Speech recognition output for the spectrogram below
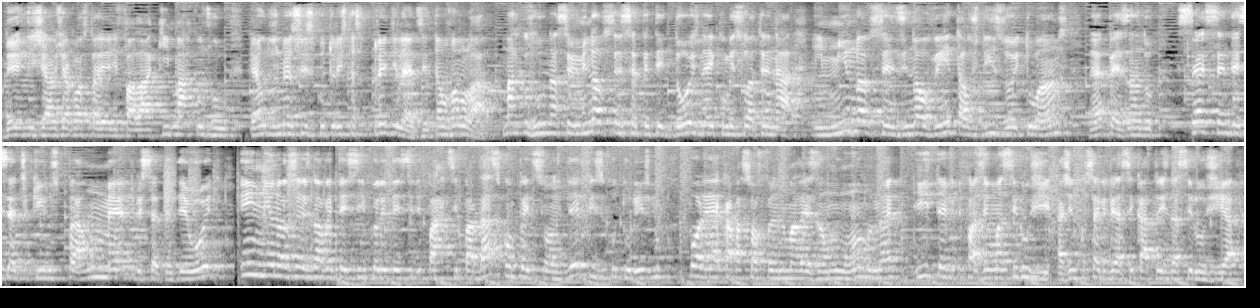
Desde já eu já gostaria de falar que Marcos Hu é um dos meus fisiculturistas prediletos Então vamos lá Marcos Hu nasceu em 1972, né? E começou a treinar em 1990 aos 18 anos, né? Pesando 67 quilos para 1,70m 1978. Em 1995 ele decide participar das competições de fisiculturismo, porém acaba sofrendo uma lesão no ombro, né? E teve que fazer uma cirurgia. A gente consegue ver a cicatriz da cirurgia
